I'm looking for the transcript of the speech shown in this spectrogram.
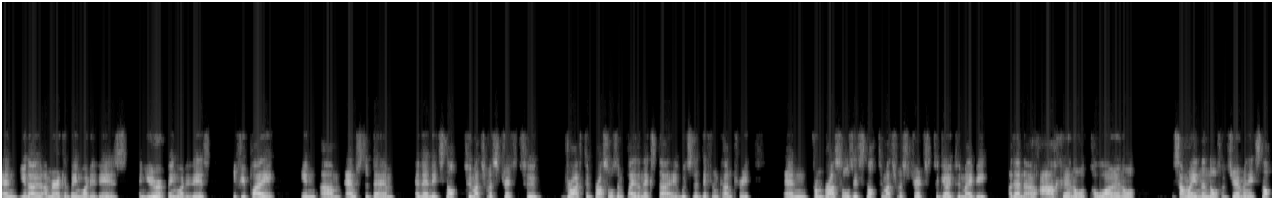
And you know, America being what it is, and Europe being what it is, if you play in um, Amsterdam, and then it's not too much of a stretch to drive to Brussels and play the next day, which is a different country, and from Brussels, it's not too much of a stretch to go to maybe, I don't know, Aachen or Cologne or somewhere in the north of Germany. It's not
